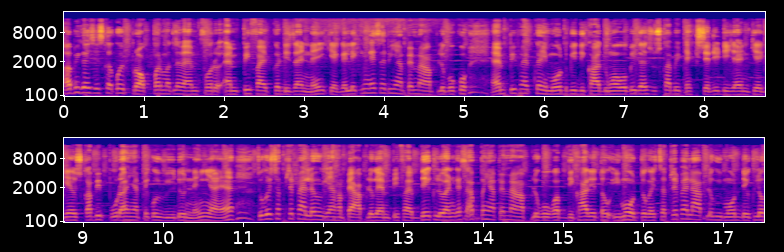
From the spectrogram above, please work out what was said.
अभी गैस इसका कोई प्रॉपर मतलब एम फोर एम का डिज़ाइन नहीं किया गया, लेकिन गैस अभी यहाँ पे मैं आप लोगों को एम का इमोट भी दिखा दूँगा। वो भी गैस उसका भी टेक्सचर ही डिज़ाइन किया गया उसका भी पूरा यहाँ पे कोई वीडियो नहीं आया है। तो गैस सबसे पहले यहाँ पे आप लोग एम देख लो। एंड गैस अब यहाँ पे मैं आप लोगों को अब दिखा देता हूँ इमोट तो गैस सबसे पहले आप लोग इमोट देख लो,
